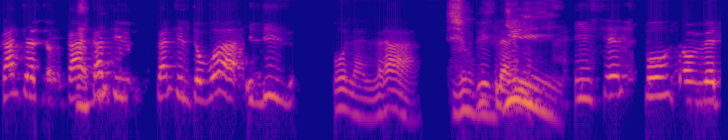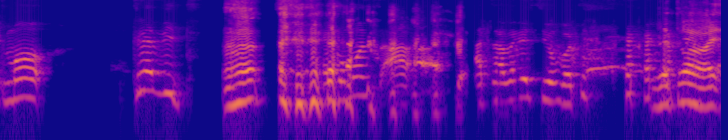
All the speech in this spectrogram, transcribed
Quand, quand, quand ils, quand ils te voient, ils disent, oh là là, j'ai oublié. Ils cherchent pour son vêtement très vite Et commencent à, à, à travailler sur votre. Exactement, ouais.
